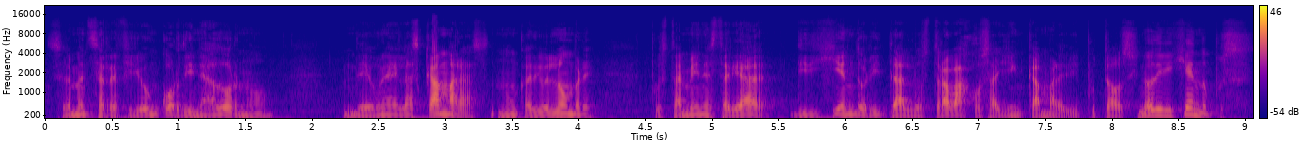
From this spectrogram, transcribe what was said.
solamente se refirió a un coordinador, ¿no? De una de las cámaras, nunca dio el nombre, pues también estaría dirigiendo ahorita los trabajos allí en Cámara de Diputados. Si no dirigiendo, pues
